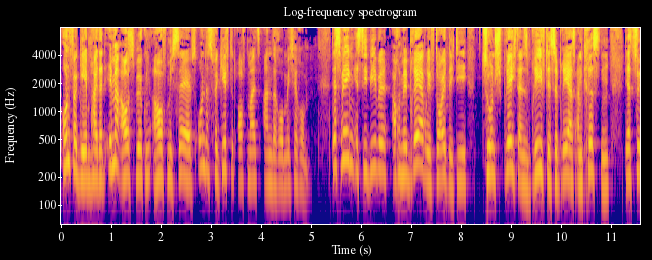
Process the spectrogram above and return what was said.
Unvergebenheit hat immer Auswirkungen auf mich selbst und es vergiftet oftmals andere um mich herum. Deswegen ist die Bibel auch im Hebräerbrief deutlich, die zu uns spricht, einen Brief des Hebräers an Christen, der, zu,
